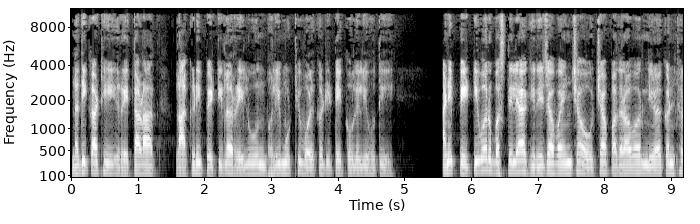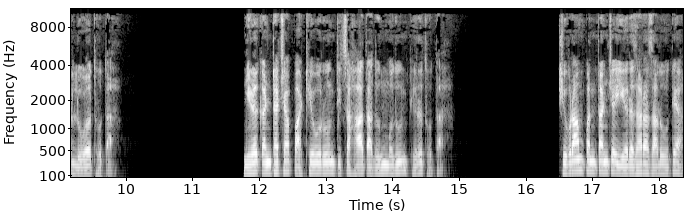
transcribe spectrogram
नदीकाठी रेताडात लाकडी पेटीला रेलवून भली मोठी वळकटी टेकवलेली होती आणि पेटीवर बसलेल्या गिरिजाबाईंच्या ओच्या पदरावर निळकंठ लोळत होता. निळकंठाच्या पाठीवरून तिचा हात अधूनमधून फिरत होता. शिवरामपंतांच्या येरझारा चालू होत्या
